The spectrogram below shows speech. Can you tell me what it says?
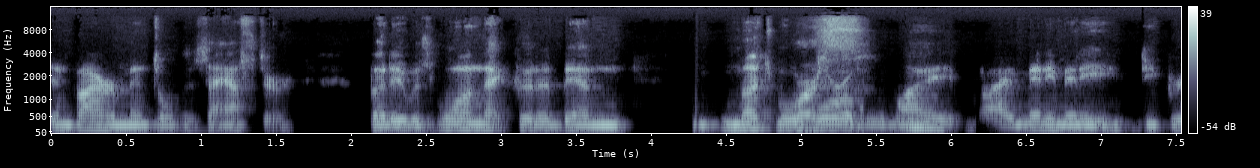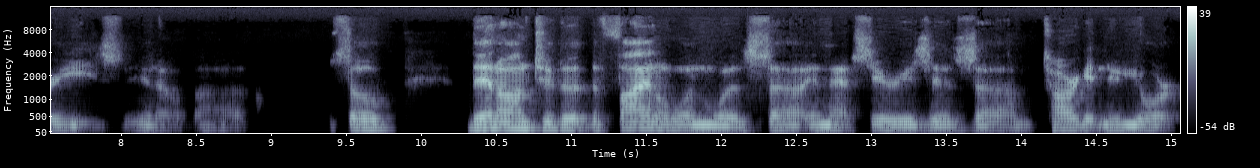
environmental disaster, but it was one that could have been much more Worse. horrible by mm. by many many degrees. You know, uh, so then on to the the final one was uh, in that series is um, Target New York,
